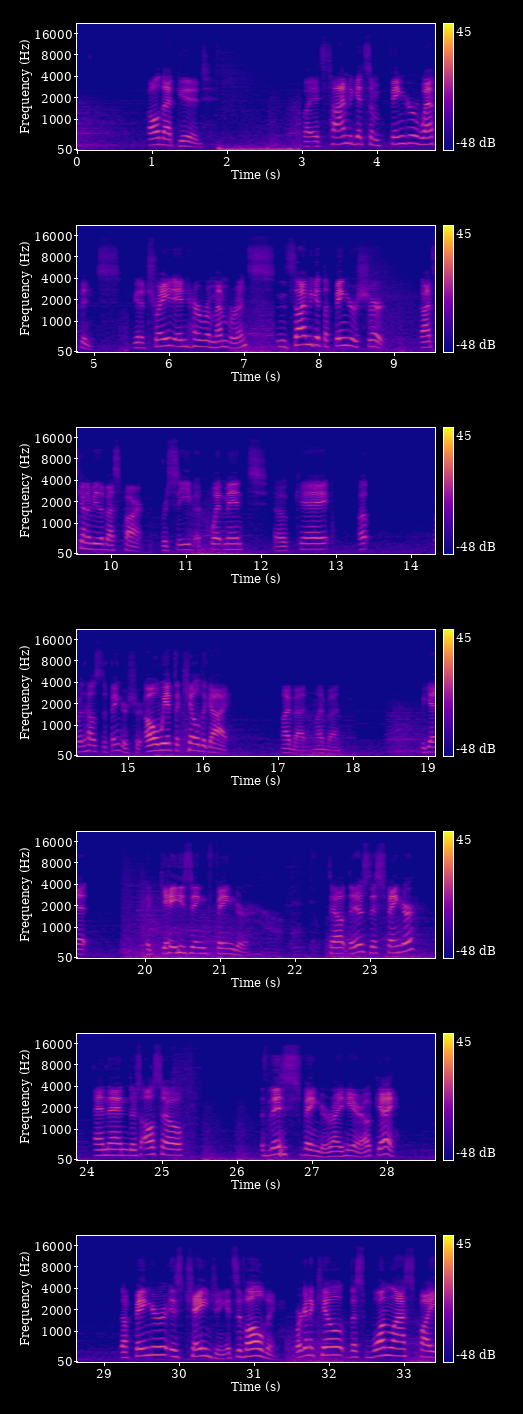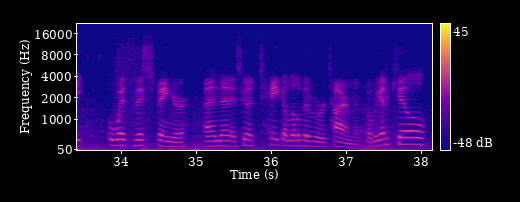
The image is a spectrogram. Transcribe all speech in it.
All that good. But it's time to get some finger weapons. We gotta trade in her remembrance. And it's time to get the finger shirt. That's gonna be the best part. Receive equipment. Okay. Oh. Where the hell's the finger shirt? Oh, we have to kill the guy. My bad, my bad. We get the gazing finger. So there's this finger. And then there's also this finger right here. Okay. The finger is changing. It's evolving. We're gonna kill this one last fight with this finger, and then it's gonna take a little bit of a retirement. But we gotta kill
